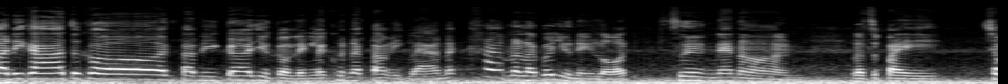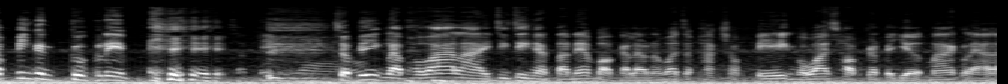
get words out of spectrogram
วัสดีครับทุกคน ตอนนี้ก็อยู่กับเล็งและคุณนัตตอมอีกแล้วนะครับ แล้วเราก็อยู่ในรถ ซึ่งแน่นอน เราจะไปช้อปปิ้งกันกรุบกริบช้อปปิ้งแล้วช้อปปิ้งอีกแล้วเพราะว่าอะไร จริงๆอะตอนเนี้ยบอกกันแล้วนะว่าจะพักช้อปปิ้งเพราะว่าช็อปกันไปเยอะมากแล้ว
